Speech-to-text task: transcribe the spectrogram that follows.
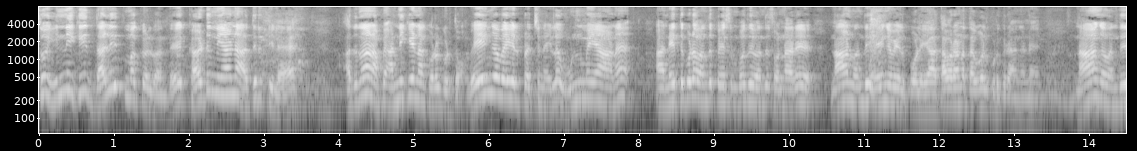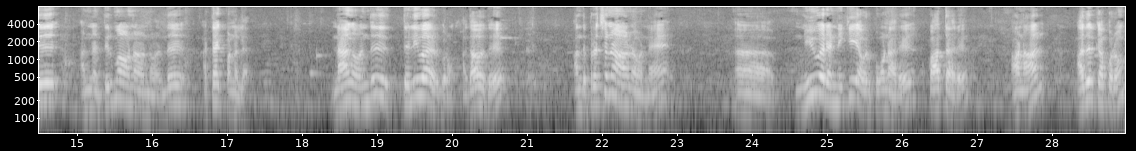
ஸோ இன்னைக்கு தலித் மக்கள் வந்து கடுமையான அதிருப்தியில அதுதான் அன்னைக்கே நான் குரல் கொடுத்தோம். வேங்க வயல் பிரச்சனையில உண்மையான நேற்று நேத்து கூட வந்து பேசும்போது வந்து சொன்னாரு நான் வந்து வேங்க வயல் போலையா? தவறான தகவல் கொடுக்குறாங்கன்னு. நாங்க வந்து அண்ணன் திருமாவளவன் வந்து அட்டாக் பண்ணல. நாங்க வந்து தெளிவா இருக்கிறோம். அதாவது அந்த பிரச்சனை ஆனவுடனே நியூ இயர் அன்னைக்கு அவர் போனார் பார்த்தாரு. ஆனால் அதற்கப்புறம்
